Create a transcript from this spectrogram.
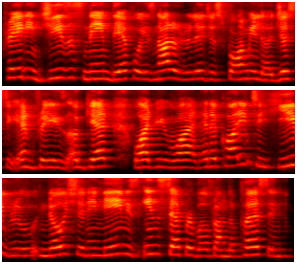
Praying in Jesus' name, therefore, is not a religious formula just to end praise or get what we want. And according to Hebrew notion, a name is inseparable from the person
